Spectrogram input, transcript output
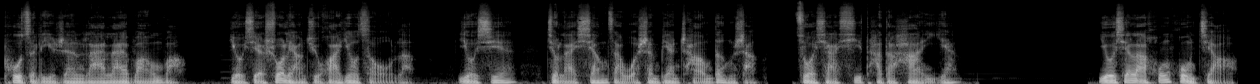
铺子里人来来往往，有些说两句话又走了。有些就来镶在我身边长凳上坐下吸他的旱烟。有些来烘烘脚，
